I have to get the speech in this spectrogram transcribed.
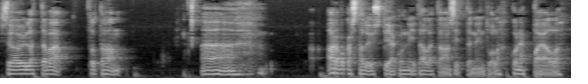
se on yllättävä tota, ää, arvokasta lystiä, kun niitä aletaan sitten niin tuolla konepajalla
